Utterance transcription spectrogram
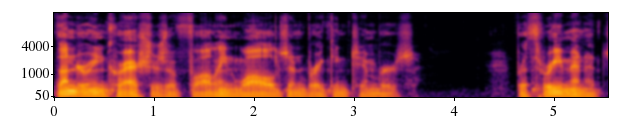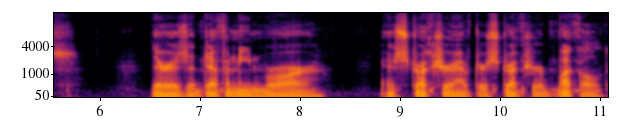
thundering crashes of falling walls and breaking timbers. For three minutes, there is a deafening roar as structure after structure buckled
